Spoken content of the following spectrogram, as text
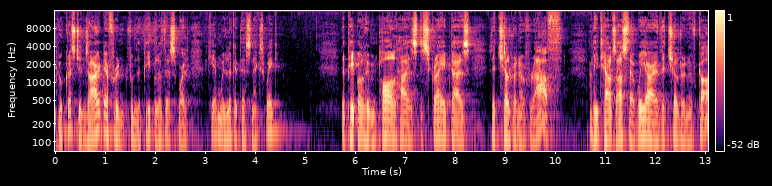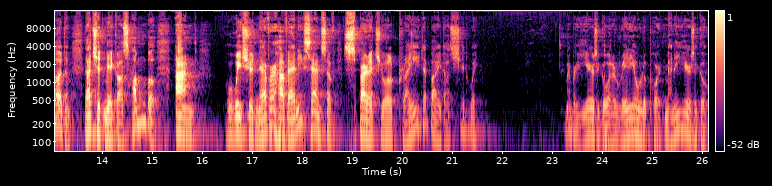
You know, Christians are different from the people of this world. Again, we'll look at this next week the people whom Paul has described as the children of wrath. And he tells us that we are the children of God, and that should make us humble. And we should never have any sense of spiritual pride about us, should we? Remember years ago in a radio report, many years ago,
